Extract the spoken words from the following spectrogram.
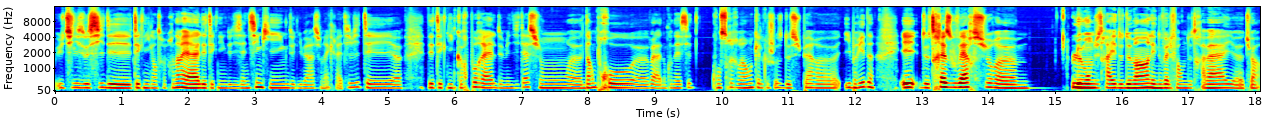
utilise aussi des techniques entrepreneuriales, des techniques de design thinking, de libération de la créativité, des techniques corporelles, de méditation, d'impro. voilà, donc on a essayé de construire vraiment quelque chose de super euh, hybride et de très ouvert sur euh, le monde du travail de demain, les nouvelles formes de travail, euh, tu vois,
